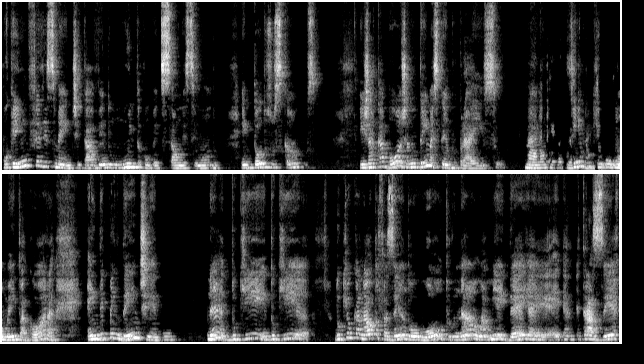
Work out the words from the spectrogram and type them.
porque infelizmente está havendo muita competição nesse mundo, em todos os campos, e já acabou, já não tem mais tempo para isso. Não, né? não tem mais tempo. Sinto que o momento agora é independente, né, do que, do que do que o canal está fazendo ou o outro. Não, a minha ideia é, é, é trazer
